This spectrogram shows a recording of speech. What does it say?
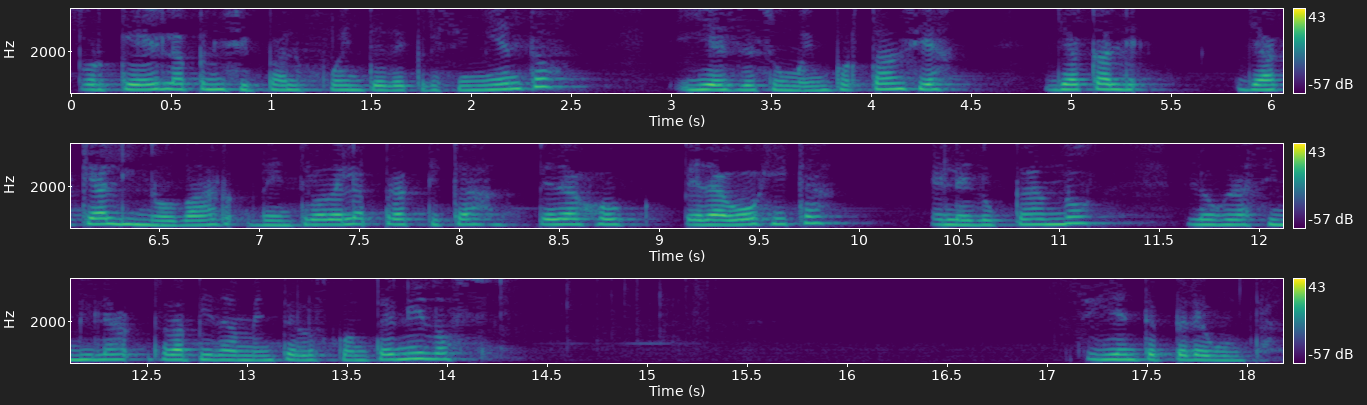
Porque es la principal fuente de crecimiento y es de suma importancia, ya que ya que al innovar dentro de la práctica pedagógica, el educando logra asimilar rápidamente los contenidos. Siguiente pregunta.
